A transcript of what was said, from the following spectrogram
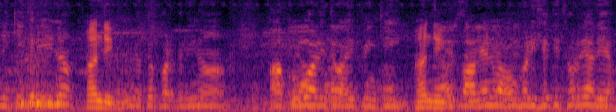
ਨਿੱਕੀ ਕਰੀ ਨਾ। ਹਾਂਜੀ। ਜਿਵੇਂ ਕਿ ਫੜਕੜੀ ਨਾ। ਆ ਖੂਹ ਵਾਲੀ ਦਵਾਈ ਪਿੰਕੀ। ਹਾਂਜੀ। ਇਹ ਪਾ ਕੇ ਨਵਾਓ ਬੜੀ ਛੇਤੀ ਥੋੜ ਜਾਂਦੇ ਆ।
